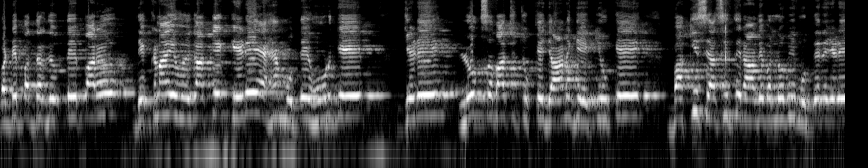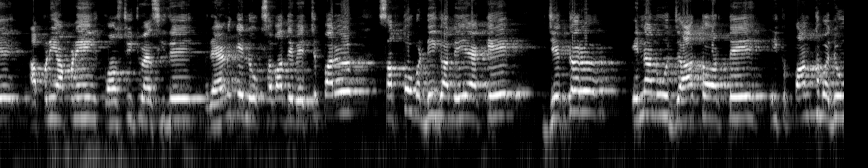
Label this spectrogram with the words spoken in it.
ਵੱਡੇ ਪੱਧਰ ਦੇ ਉੱਤੇ। ਪਰ ਦੇਖਣਾ ਇਹ ਹੋਏਗਾ ਕਿ ਕਿਹੜੇ ਅਹਿਮ ਮੁੱਦੇ ਹੋਣਗੇ। ਜਿਹੜੇ ਲੋਕ ਸਭਾ 'ਚ ਚੁੱਕੇ ਜਾਣਗੇ, ਕਿਉਂਕਿ ਬਾਕੀ ਸਿਆਸੀ ਧਿਰਾਂ ਦੇ ਵੱਲੋਂ ਵੀ ਮੁੱਦੇ ਨੇ ਜਿਹੜੇ ਆਪਣੀ ਆਪਣੇ ਕਨਸਟੀਚੁਐਂਸੀ ਦੇ ਰਹਿਣਗੇ ਲੋਕ ਸਭਾ ਦੇ ਵਿੱਚ। ਪਰ ਸਭ ਤੋਂ ਵੱਡੀ ਗੱਲ ਇਹ ਹੈ ਕਿ ਜੇਕਰ ਇਹਨਾਂ ਨੂੰ ਆਜ਼ਾਦ ਤੌਰ ਤੇ ਇੱਕ ਪੰਥ ਵਜੋਂ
